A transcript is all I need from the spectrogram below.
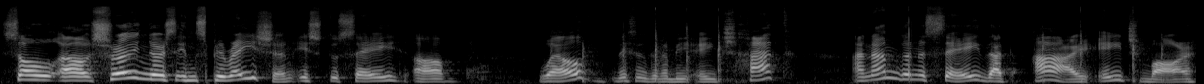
So uh, Schrodinger's inspiration is to say, uh, well, this is going to be h hat, and I'm going to say that I, h bar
